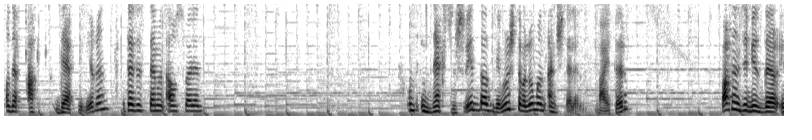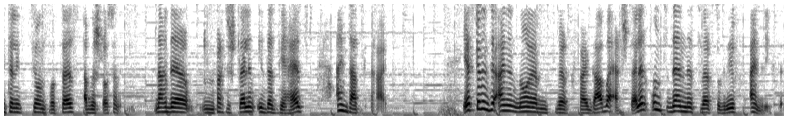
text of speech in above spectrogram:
oder deaktivieren, Dateisystem auswählen und im nächsten Schritt das gewünschte Volumen einstellen. Weiter Warten Sie, bis der Installationsprozess abgeschlossen ist. Nach der hm, Fertigstellung ist das Gerät einsatzbereit. Jetzt können Sie eine neue Netzwerkfreigabe erstellen und den Netzwerkzugriff einrichten.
